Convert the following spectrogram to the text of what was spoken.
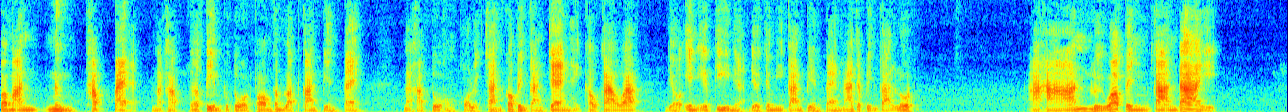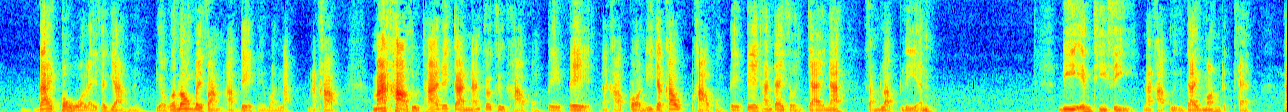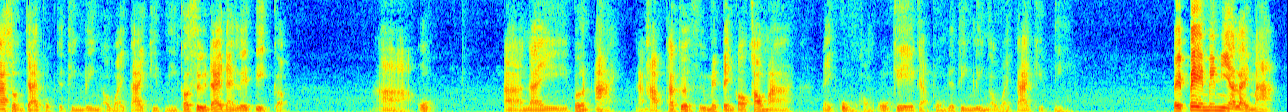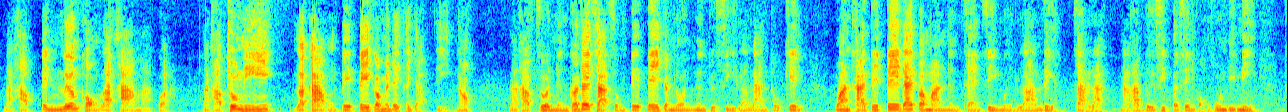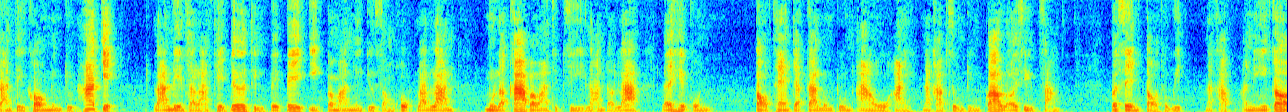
ประมาณ1ทับ8นะครับแล้วเตรียมตัวพร้อมสำหรับการเปลี่ยนแปลงนะครับตัวของคอลเลกชันก็เป็นการแจ้งให้คร่าวๆว่า เดี๋ยว NFT เนี่ย เดี๋ยวจะมีการเปลี่ยนแปลงน่าจะเป็นการลดอาหารหรือว่าเป็นการได้ได้โปรอะไรสักอย่างหนึ่ง เดี๋ยวก็ต้องไปฟังอัปเดตในวันหลักนะครับ มาข่าวสุดท้ายด้วยกันนั่นก็คือข่าวของเปเป้นะครับ ก่อนที่จะเข้าข่าวของเปเป้ท่านใดสนใจนะสำหรับเหรียญ DMTC นะครับ หรือ Diamond the Cat ถ้าสนใจผมจะทิ้งลิงก์เอาไว้ใต้คลิปนี้ ก็ซื้อได้ใน Reddit กับอ่าอกอ่า ในเปิดไอนะครับ ถ้าเกิดซื้อไม่เป็นก็เข้ามาในกลุ่มของ OKX อะผมจะทิ้งลิงก์เอาไว้ใต้คลิปนี้ เปเป้ไม่มีอะไรมากนะครับ เป็นเรื่องของราคามากกว่านะครับ ช่วงนี้ราคาของเปเป้ก็ไม่ได้ขยับดีเนาะนะครับ ส่วนหนึ่งก็ได้สะสมเปเป้จำนวน 1.4 ล้านล้านโทเค็นวานขายเปเป้ได้ประมาณ 140,000 ล้านเหรียญสหรัฐนะครับ หรือ 10%ของหุ้นที่มีการถือครอง 1.57 ล้านเหรียญสหรัฐเทรดเดอร์ถือเปเป้อีกประมาณ 1.26 ล้านล้าน มูลค่าประมาณ 14 ล้านดอลลาร์ และเหตุผลตอบแทนจากการลงทุน ROI นะครับ สูงถึง 943%ต่อทวิตนะครับ อันนี้ก็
